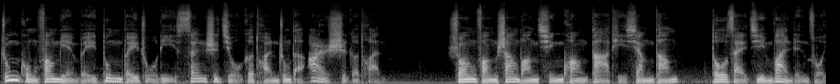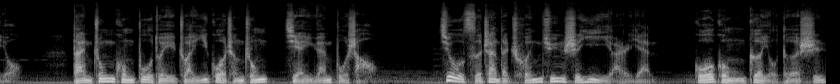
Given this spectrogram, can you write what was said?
中共方面为东北主力三十九个团中的二十个团，双方伤亡情况大体相当，都在近万人左右。但中共部队转移过程中减员不少。就此战的纯军事意义而言，国共各有得失。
